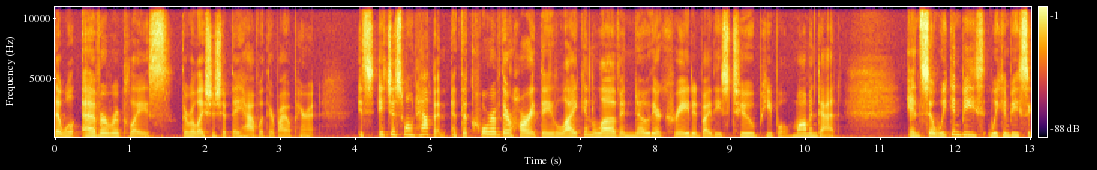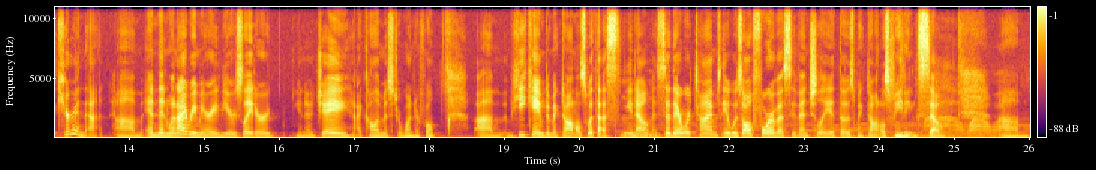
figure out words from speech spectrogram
that will ever replace the relationship they have with their bio parent it's, it just won't happen. At the core of their heart, they like and love and know they're created by these two people, mom and dad. And so we can be we can be secure in that. Um, and then when I remarried years later, you know, Jay, I call him Mr. Wonderful. Um, he came to McDonald's with us, you know. Mm-hmm. So there were times it was all four of us eventually at those McDonald's meetings. Wow, so wow, wow. Um,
